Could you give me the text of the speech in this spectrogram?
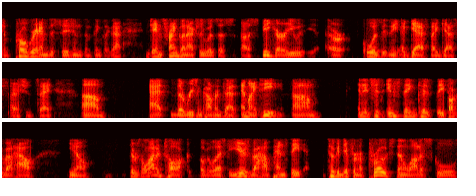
and program decisions and things like that. James Franklin actually was a, a speaker. He was or was a guest, I guess I should say, um, at the recent conference at MIT. Um, and it's just interesting because they talk about how, you know, there was a lot of talk over the last few years about how Penn State took a different approach than a lot of schools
